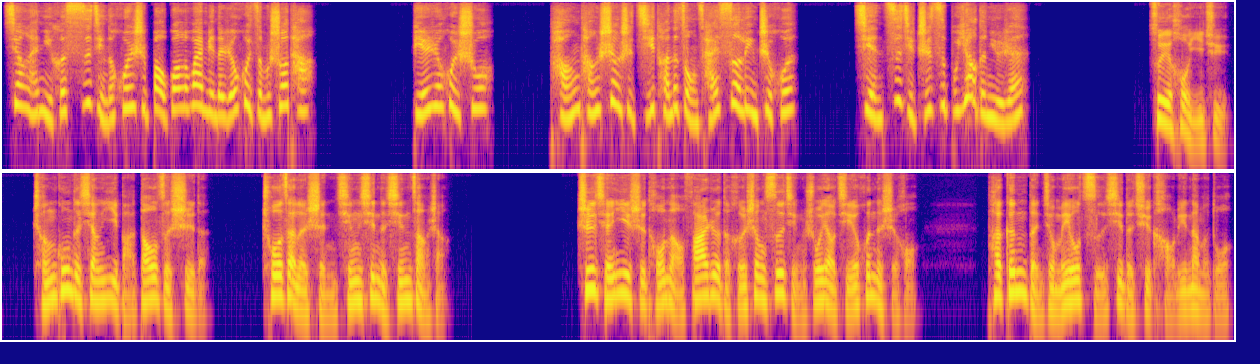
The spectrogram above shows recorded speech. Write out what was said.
将来你和司景的婚事曝光了，外面的人会怎么说他？别人会说，堂堂盛世集团的总裁色令智婚。捡自己侄子不要的女人，最后一句成功的像一把刀子似的戳在了沈清心的心脏上。之前一时头脑发热的和盛思景说要结婚的时候，他根本就没有仔细的去考虑那么多。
